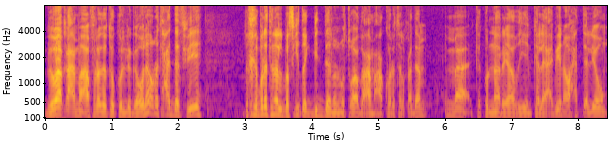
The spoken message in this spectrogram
بواقع ما أفردته كل جولة ونتحدث فيه بخبرتنا البسيطة جدا والمتواضعة مع كرة القدم إما ككنا رياضيين كلاعبين أو حتى اليوم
